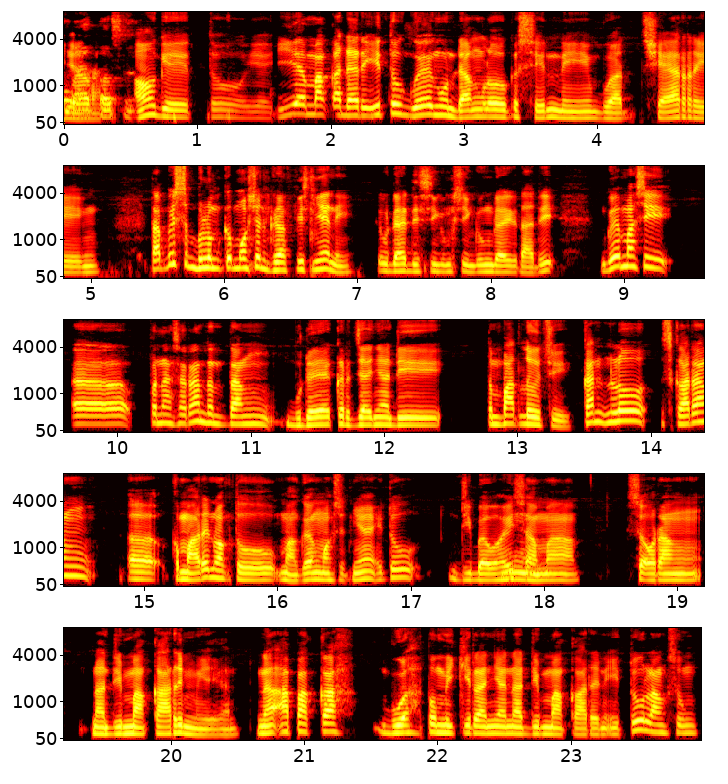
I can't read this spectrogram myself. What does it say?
Iya. rata-rata. sih. Oh gitu. Iya. Iya maka dari itu gue ngundang lo ke sini buat sharing. Tapi sebelum ke motion grafisnya nih, udah disinggung-singgung dari tadi, gue masih eh, penasaran tentang budaya kerjanya di tempat lo, Ci. Kan lo sekarang eh, kemarin waktu magang maksudnya itu dibawahi Hmm. sama seorang Nadiem Makarim ya kan. Nah, apakah buah pemikirannya Nadiem Makarim itu langsung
